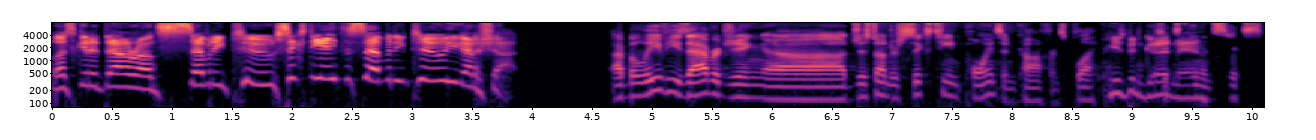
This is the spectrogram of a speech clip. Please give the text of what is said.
Let's get it down around 72, 68 to 72. You got a shot. I believe he's averaging uh, just under 16 points in conference play. He's been good, 16 man. And six.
